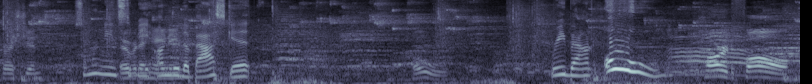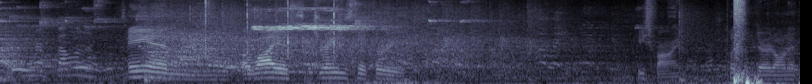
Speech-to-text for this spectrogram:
Christian. Someone needs Over to to be Haney. under the basket. Oh, Rebound. Oh, hard fall. And Elias drains the three. He's fine. Put some dirt on it.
